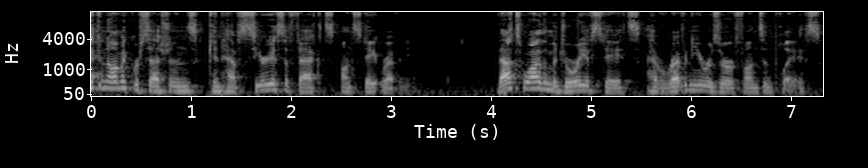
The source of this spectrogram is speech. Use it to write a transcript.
Economic recessions can have serious effects on state revenue. That's why the majority of states have revenue reserve funds in place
